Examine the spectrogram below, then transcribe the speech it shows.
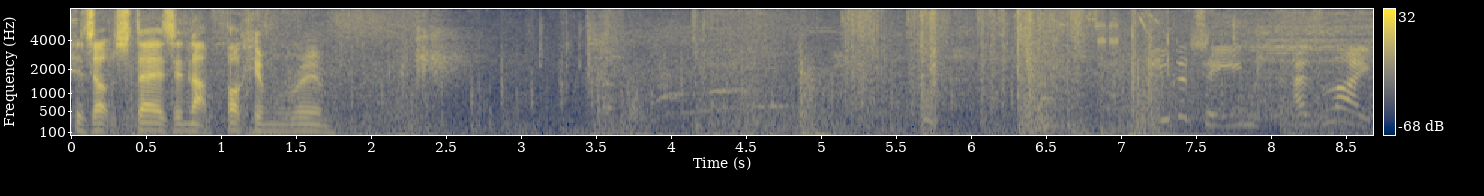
is upstairs in that fucking room. Either team has lives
